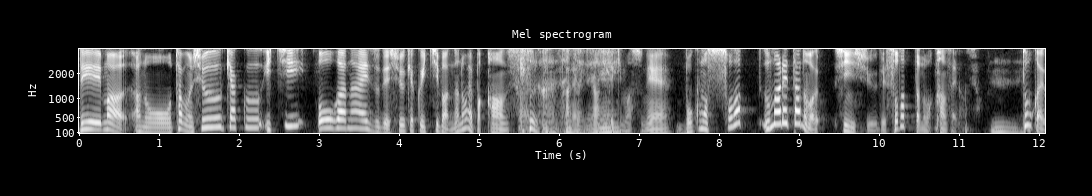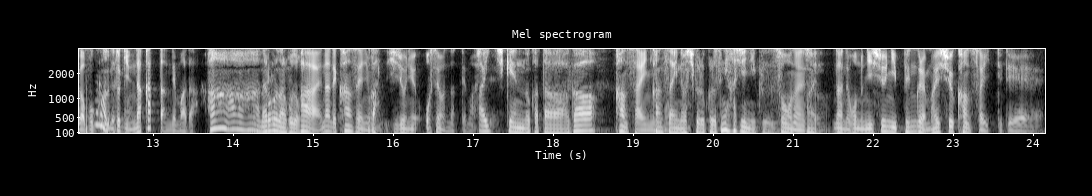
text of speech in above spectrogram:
で、まあ、あの、多分集客1、オーガナイズで集客1番なのはやっぱ関西。そうですね関西ですねなってきますね。僕も育っ、生まれたのは新州で育ったのは関西なんですよ。うん。東海が僕の時になかったんでまだ。ああなるほど、なるほど。はい。なんで関西には非常にお世話になってまして。愛知県の方が関西に。関西のシクロクロスに走りに行く。そうなんですよ。はいなんでほんと2週に1遍ぐらい毎週関西行ってて、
